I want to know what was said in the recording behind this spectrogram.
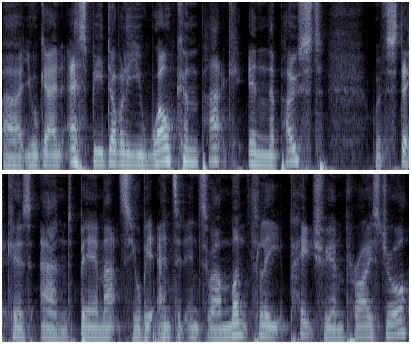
Uh, you'll get an SBW welcome pack in the post with stickers and beer mats. You'll be entered into our monthly Patreon prize draw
